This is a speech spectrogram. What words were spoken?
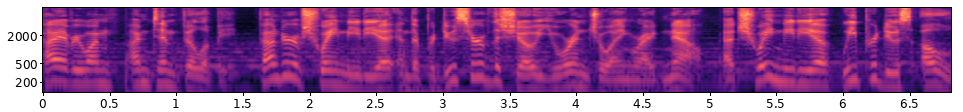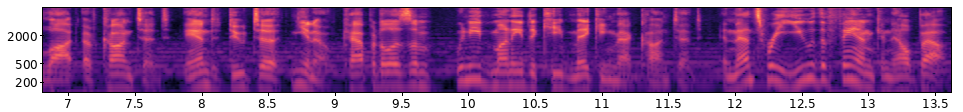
Hi, everyone. I'm Tim Phillippe, founder of Shway Media and the producer of the show you're enjoying right now. At Shway Media, we produce a lot of content, and due to, you know, capitalism, we need money to keep making that content. And that's where you, the fan, can help out.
